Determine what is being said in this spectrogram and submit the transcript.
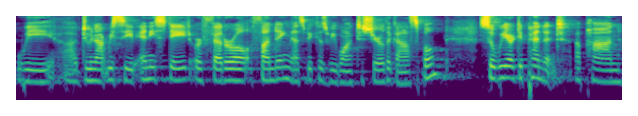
We uh, do not receive any state or federal funding. That's because we want to share the gospel. So we are dependent upon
